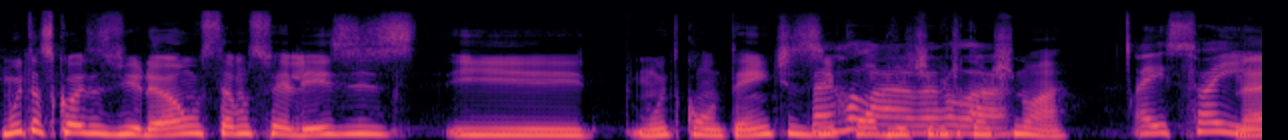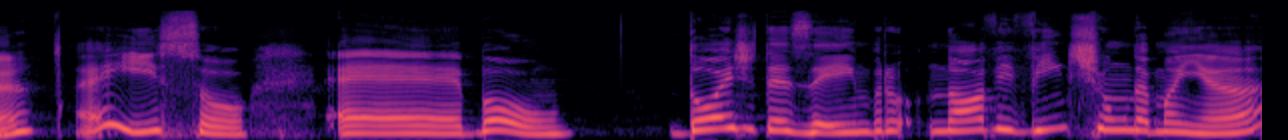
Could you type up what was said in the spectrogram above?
Muitas coisas virão, estamos felizes e muito contentes Vai e com rolar, o objetivo de continuar. é isso aí. Né? É isso. É, bom, 2 de dezembro, 9h21 da manhã.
